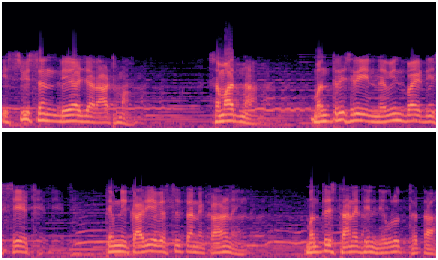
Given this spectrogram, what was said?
ઈસવીસન બે હજાર આઠમાં સમાજના મંત્રી શ્રી નવીનભાઈ ડી શેઠ તેમની કાર્યવ્યસ્તતાને કારણે મંત્રી સ્થાનેથી નિવૃત્ત થતા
